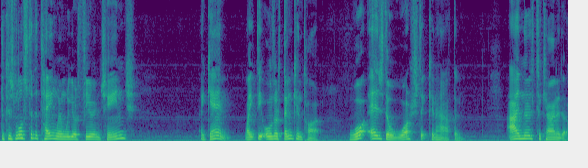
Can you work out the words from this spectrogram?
Because most of the time when we are fearing change, again, like the overthinking part, what is the worst that can happen? I moved to Canada.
